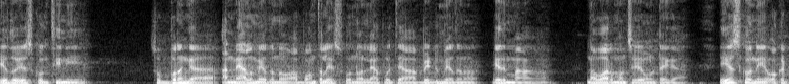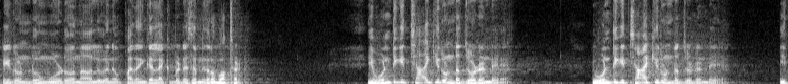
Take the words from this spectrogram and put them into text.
ఏదో వేసుకొని తిని శుభ్రంగా ఆ నేల మీదనో ఆ బొంతలు వేసుకోనో లేకపోతే ఆ బెడ్ మీదనో ఏది మా నవారు మంచం ఏ ఉంటాయిగా వేసుకొని ఒకటి రెండు మూడు నాలుగు అని పది అంకెలు లెక్క పెట్టేసరి నిద్రపోతాడు. ఈ ఒంటికి చాకిరి ఉండదు చూడండి. ఈ ఒంటికి చాకిరి ఉండదు చూడండి. ఈ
